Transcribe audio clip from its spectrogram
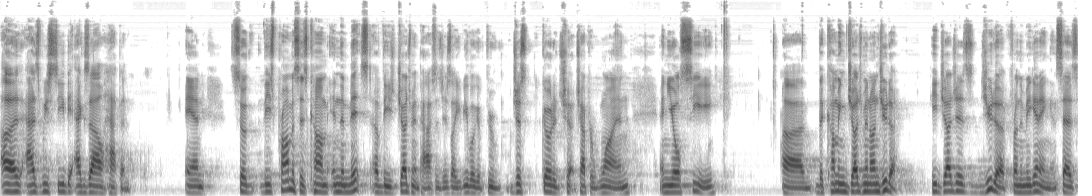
uh, as we see the exile happen. And so these promises come in the midst of these judgment passages. Like if you look through, just go to ch- chapter one, and you'll see uh, the coming judgment on Judah. He judges Judah from the beginning and says,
